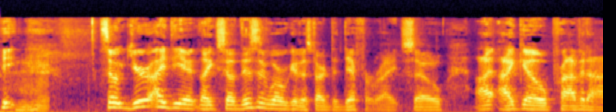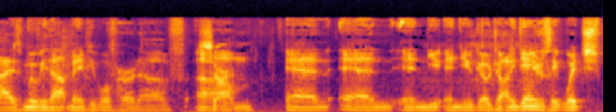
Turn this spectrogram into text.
the, so your idea like so this is where we're going to start to differ right so i, I go private eyes movie not many people have heard of um, Sure. and and and you and you go johnny dangerously which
